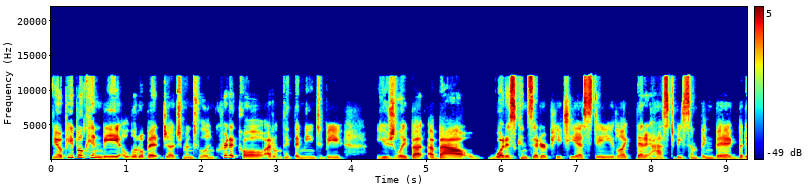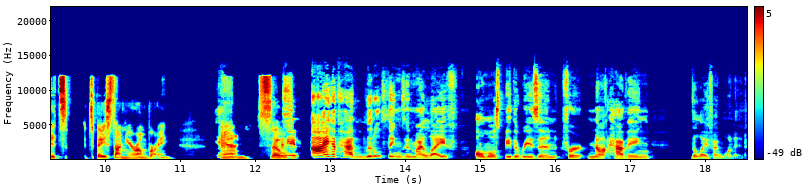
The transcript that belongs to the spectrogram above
You know, people can be a little bit judgmental and critical. I don't think they mean to be usually, but about what is considered PTSD, like that it has to be something big, but it's it's based on your own brain. Yeah. And so I mean, I have had little things in my life almost be the reason for not having the life I wanted.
